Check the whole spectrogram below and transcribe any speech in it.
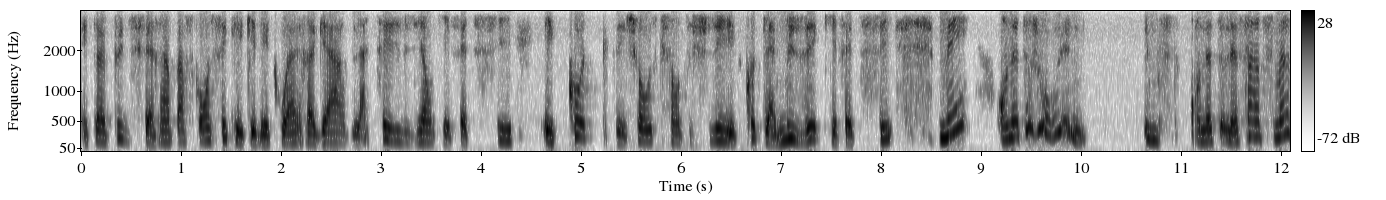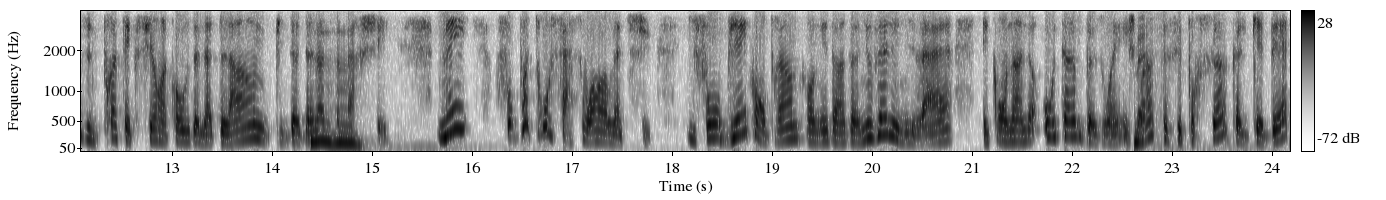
est un peu différent parce qu'on sait que les Québécois regardent la télévision qui est faite ici, écoutent les choses qui sont ici, écoutent la musique qui est faite ici. Mais on a toujours eu une, on a le sentiment d'une protection à cause de notre langue puis de, notre mhm. marché. Mais faut pas trop s'asseoir là-dessus il faut bien comprendre qu'on est dans un nouvel univers et qu'on en a autant de besoins. Et je pense que c'est pour ça que le Québec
